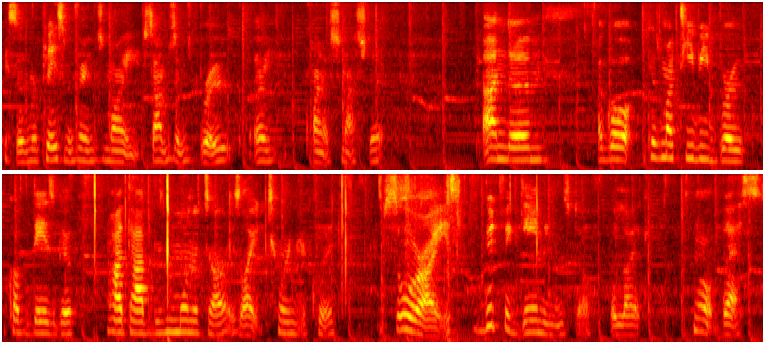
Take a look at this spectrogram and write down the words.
it's a replacement phone because my Samsung's broke. I kind of smashed it, and um, I got because my TV broke a couple days ago. I had to have this monitor. It's like 200 quid. It's alright. It's good for gaming and stuff, but like it's not best.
